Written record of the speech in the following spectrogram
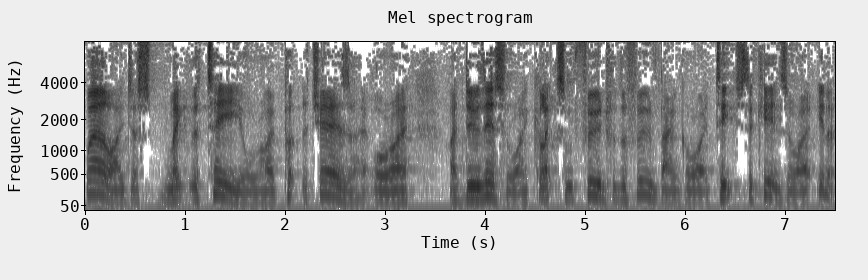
Well, I just make the tea, or I put the chairs out, or I, I do this, or I collect some food for the food bank, or I teach the kids, or I, you know,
